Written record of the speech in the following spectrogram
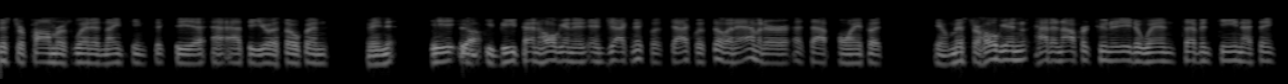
Mr. Palmer's win in 1960 at, at the U.S. Open. I mean, he yeah. he beat Ben Hogan and, and Jack Nicklaus. Jack was still an amateur at that point, but you know, Mr. Hogan had an opportunity to win 17, I think,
